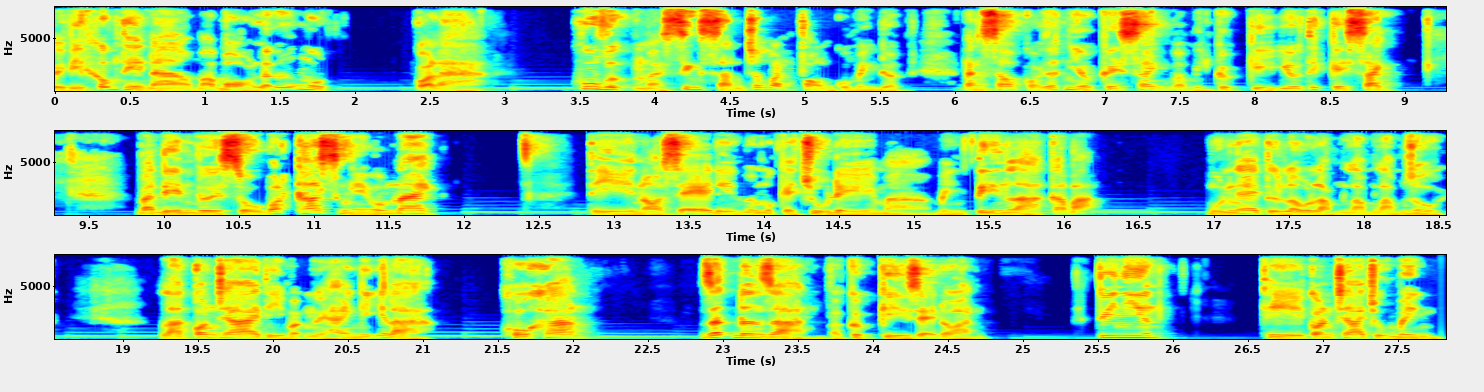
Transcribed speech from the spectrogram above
Bởi vì không thể nào mà bỏ lỡ một gọi là khu vực mà xinh xắn trong văn phòng của mình được. Đằng sau có rất nhiều cây xanh và mình cực kỳ yêu thích cây xanh. Và đến với số podcast ngày hôm nay, thì nó sẽ đến với một cái chủ đề mà mình tin là các bạn muốn nghe từ lâu lắm lắm lắm rồi là con trai thì mọi người hay nghĩ là khô khan, rất đơn giản và cực kỳ dễ đoán tuy nhiên, thì con trai chúng mình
